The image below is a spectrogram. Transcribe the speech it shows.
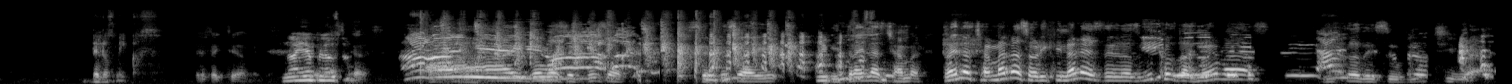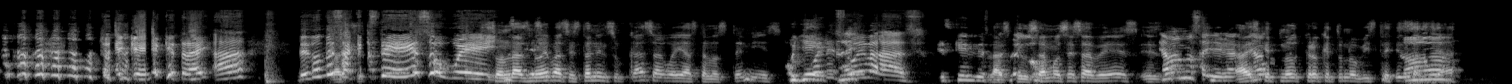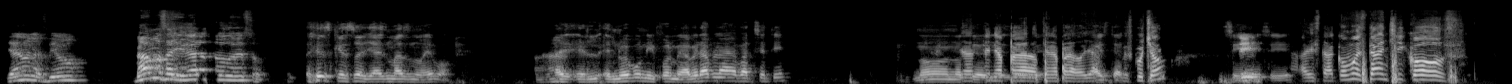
de los micos. Efectivamente. no hay aplausos. ¡Ay! Ay, cómo se puso. Se puso ahí. Y trae las chamarras. Trae las chamarras originales de los micos, las nuevas. Hijo de su. ¿Trae qué? ¿Qué trae? Ah, ¿de dónde Las- sacaste eso, güey? Son las nuevas, están en su casa, güey, hasta los tenis. Oye, ¿Cuáles ay, nuevas? es que después- Las que usamos esa vez. es- ya vamos a llegar. Ah, es que no, creo que tú no viste esas No. ya. Ya no las vio. Vamos a llegar a todo eso. Es que eso ya es más nuevo. Ajá. El, el nuevo uniforme. A ver, habla, Batsetti. No, no ya te tenía oyes, güey. tenía apagado ya. Ahí está. ¿Me escuchó? Sí, Sí. sí. Ahí está. ¿Cómo están, chicos?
